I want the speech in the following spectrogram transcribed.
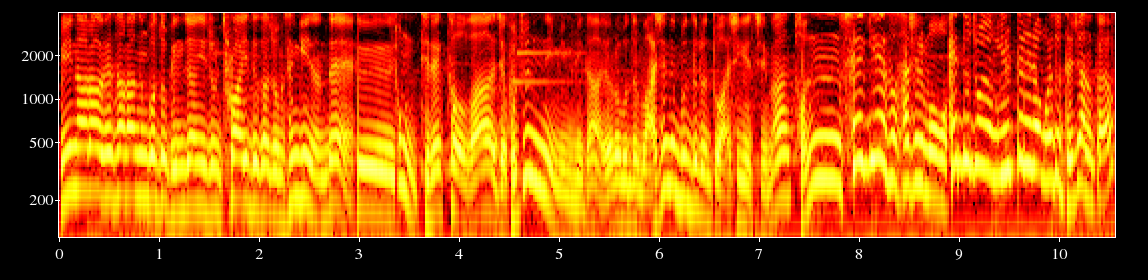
우리나라 회사라는 것도 굉장히 좀 프라이드가 좀 생기는데 그 총 디렉터가 이제 고준님입니다. 여러분들 뭐 아시는 분들은 또 아시겠지만 전 세계에서 사실 뭐 헤드 조형 1등이라고 해도 되지 않을까요?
